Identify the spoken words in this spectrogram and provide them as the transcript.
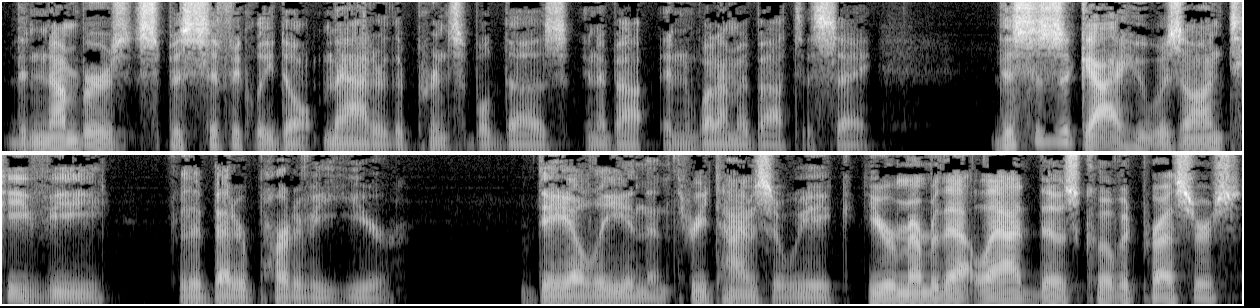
The numbers specifically don't matter. The principle does in about in what I'm about to say. This is a guy who was on TV for the better part of a year daily and then three times a week. Do you remember that, lad, those COVID pressers?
